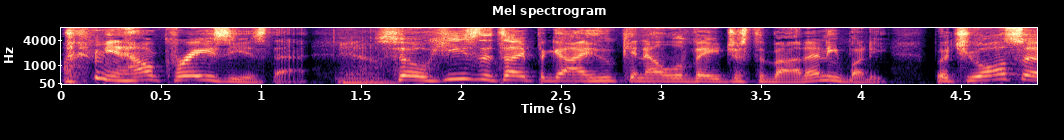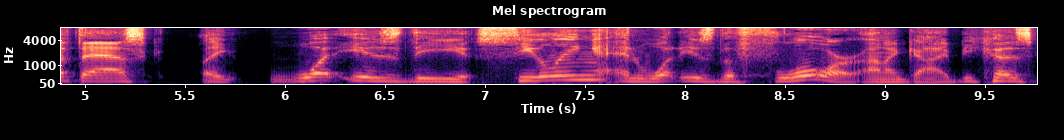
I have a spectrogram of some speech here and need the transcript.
I mean, how crazy is that? So he's the type of guy who can elevate just about anybody. But you also have to ask, like, what is the ceiling and what is the floor on a guy? Because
